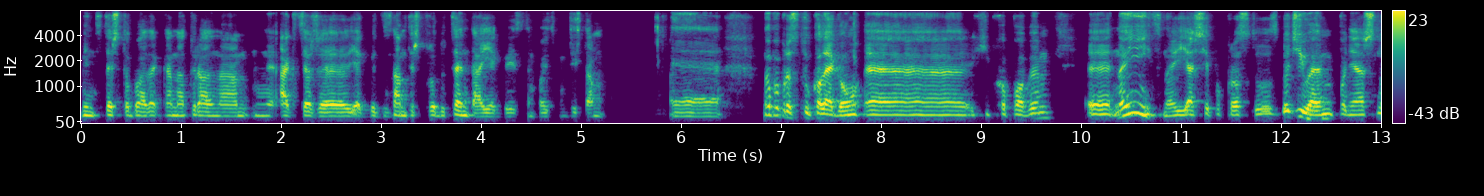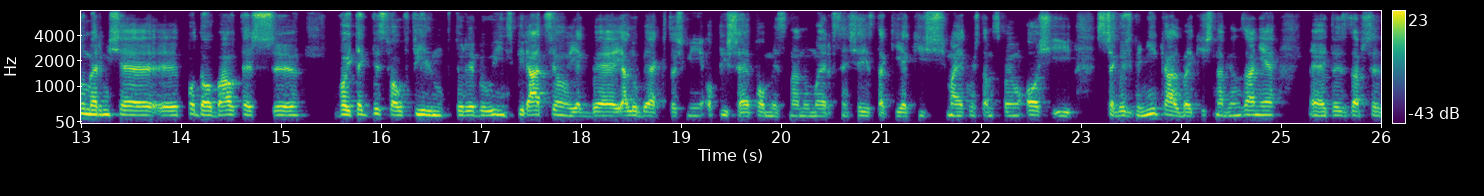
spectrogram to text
więc też to była taka naturalna mm, akcja, że jakby znam też producenta i jakby jestem powiedzmy gdzieś tam no po prostu kolegą e, hip-hopowym. E, no i nic, no i ja się po prostu zgodziłem, ponieważ numer mi się e, podobał. Też e, Wojtek wysłał film, który był inspiracją. Jakby ja lubię, jak ktoś mi opisze pomysł na numer, w sensie jest taki jakiś, ma jakąś tam swoją oś i z czegoś wynika, albo jakieś nawiązanie. E, To jest zawsze e,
